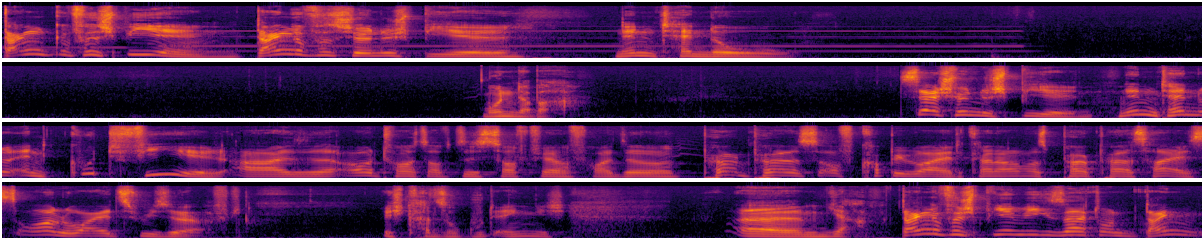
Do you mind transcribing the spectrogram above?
Danke fürs Spielen. Danke fürs schöne Spiel. Nintendo. Wunderbar. Sehr schönes Spiel. Nintendo and good feel are the authors of this software for the purpose of copyright. Keine Ahnung, was purpose heißt. All rights reserved. Ich kann so gut Englisch. Ähm, ja, danke fürs Spielen, wie gesagt. Und dank,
